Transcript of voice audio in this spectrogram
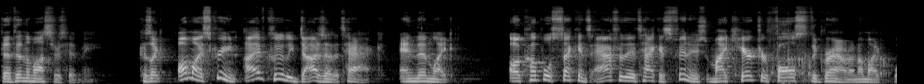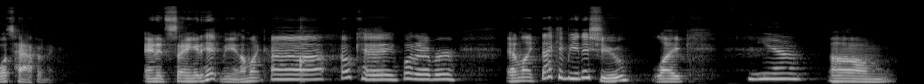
that then the monsters hit me. Because like on my screen, I've clearly dodged that attack, and then like a couple seconds after the attack is finished, my character falls to the ground, and I'm like, "What's happening?" And it's saying it hit me, and I'm like, "Uh, okay, whatever." And like that could be an issue. Like, Yeah. um,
